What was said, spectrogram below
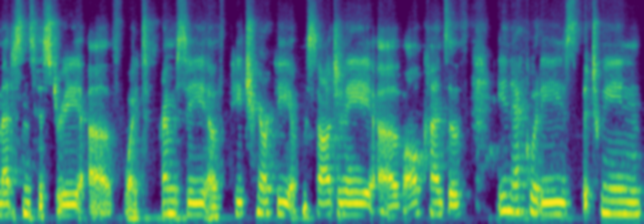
medicine's history of white supremacy, of patriarchy, of misogyny, of all kinds of inequities between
